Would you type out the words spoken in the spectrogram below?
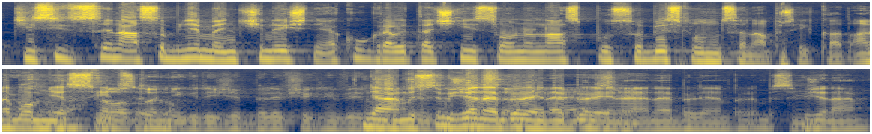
tisícinásobně menší, než nějakou gravitační sil na nás působí Slunce například, anebo Měsíc. Stalo to jako. někdy, že byly všechny v Já myslím, že nebyly, nebyly, ne, nebyly, nebyly, myslím, že ne.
